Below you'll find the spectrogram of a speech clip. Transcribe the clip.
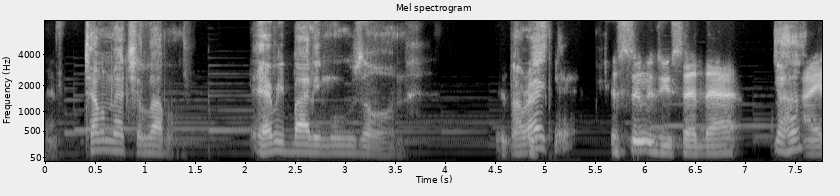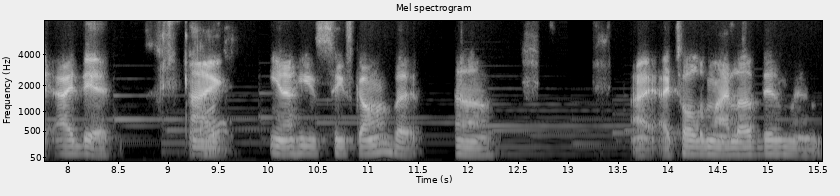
Yeah. Tell him that you love him. Everybody moves on. It's, All right. As soon as you said that, uh-huh. I I did. I you know he's he's gone, but um, I I told him I loved him and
